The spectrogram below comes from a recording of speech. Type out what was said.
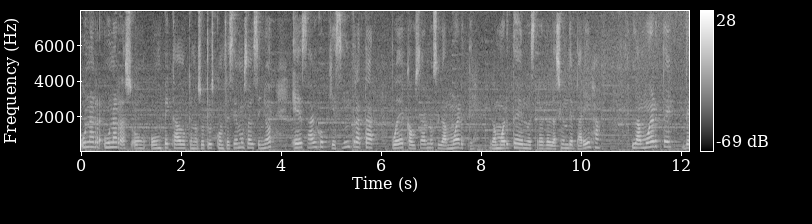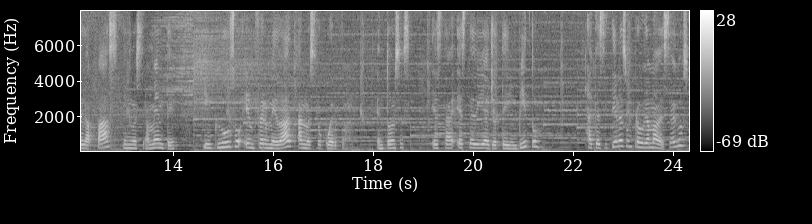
una, razón o un pecado que nosotros confesemos al Señor es algo que sin tratar puede causarnos la muerte, la muerte de nuestra relación de pareja, la muerte de la paz en nuestra mente, incluso enfermedad a nuestro cuerpo. Entonces, esta, este día yo te invito a que si tienes un problema de celos,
